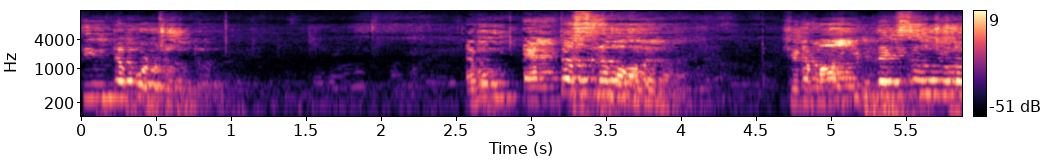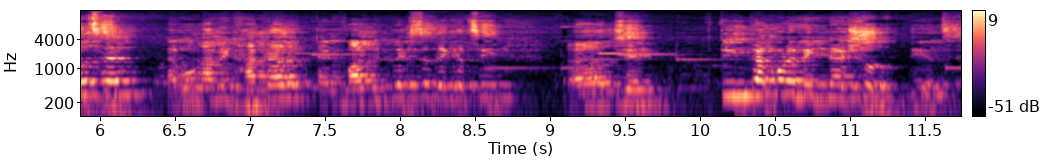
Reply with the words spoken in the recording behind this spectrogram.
তিনটা পর্যন্ত। এবং একটা সিনেমা হলে না। সেটা মাল্টিপ্লেক্সেও চলেছে এবং আমি ঢাকার মাল্টিপ্লেক্সে দেখেছি যে তিনটা করে মিডনাইট শো দিয়েছে।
